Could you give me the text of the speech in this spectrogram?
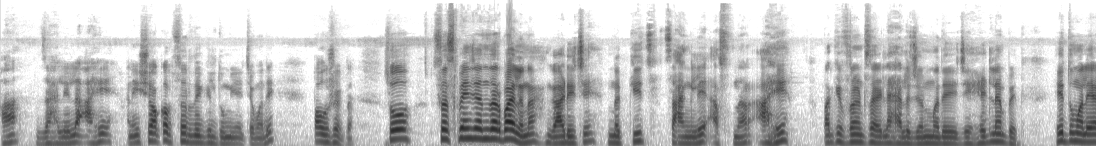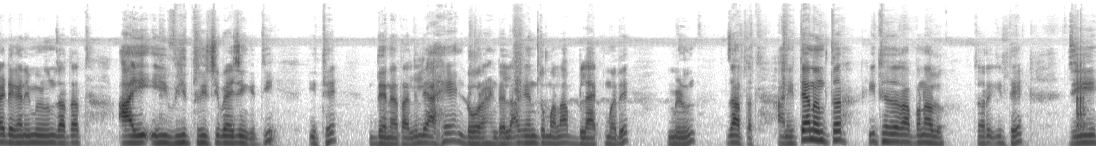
हा झालेला आहे. आणि शॉक ऑप्सर देखील तुम्ही याच्यामध्ये पाहू शकता. सो सस्पेन्शन जर पाहिलं ना गाडीचे नक्कीच चांगले असणार आहे. बाकी फ्रंट साईडला हॅलोजनमध्ये जे हेडलॅम्प आहेत हे तुम्हाला या ठिकाणी मिळून जातात. आय ई व्ही थ्रीची बॅजिंग आहे ती इथे देण्यात आलेली आहे. डोर हँडल अगेन तुम्हाला ब्लॅकमध्ये मिळून जातात. आणि त्यानंतर इथे जर आपण आलो तर इथे जी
